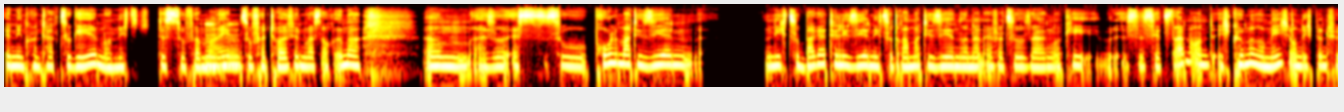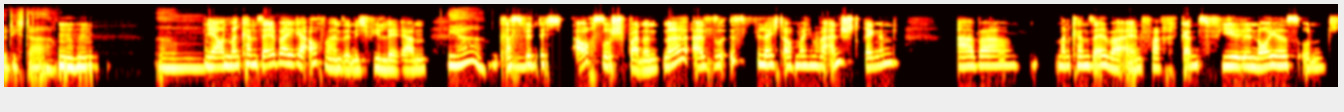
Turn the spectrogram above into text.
in den Kontakt zu gehen und nicht das zu vermeiden, mhm. zu verteufeln, was auch immer. Ähm, also es zu problematisieren, nicht zu bagatellisieren, nicht zu dramatisieren, sondern einfach zu sagen, okay, es ist jetzt dran und ich kümmere mich und ich bin für dich da. Mhm. Ähm, ja, und man kann selber ja auch wahnsinnig viel lernen. Ja. Das finde ich auch so spannend, ne? Also ist vielleicht auch manchmal anstrengend, aber man kann selber einfach ganz viel Neues und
